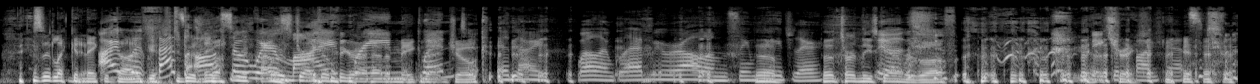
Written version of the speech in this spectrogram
is it like a Yeah. naked I dive? would, You to that's do a naked- also where I was trying to my figure out how to brain make that went, joke. and I, well, I'm glad we were all on the same Yeah. page there. Uh, turn these Yeah. cameras off. Naked podcast.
